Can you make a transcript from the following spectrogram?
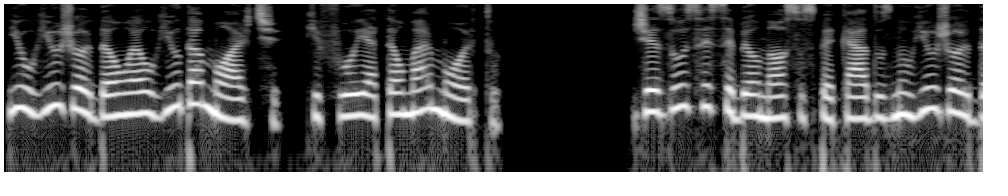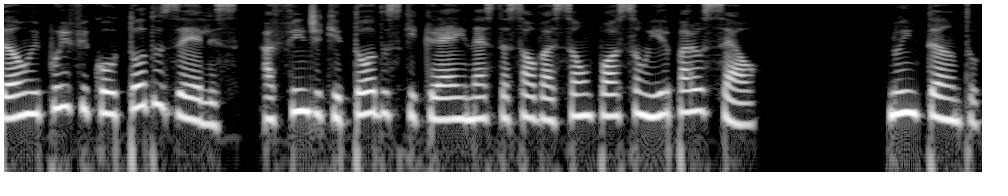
E o Rio Jordão é o rio da morte, que flui até o Mar Morto. Jesus recebeu nossos pecados no Rio Jordão e purificou todos eles, a fim de que todos que creem nesta salvação possam ir para o céu. No entanto,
